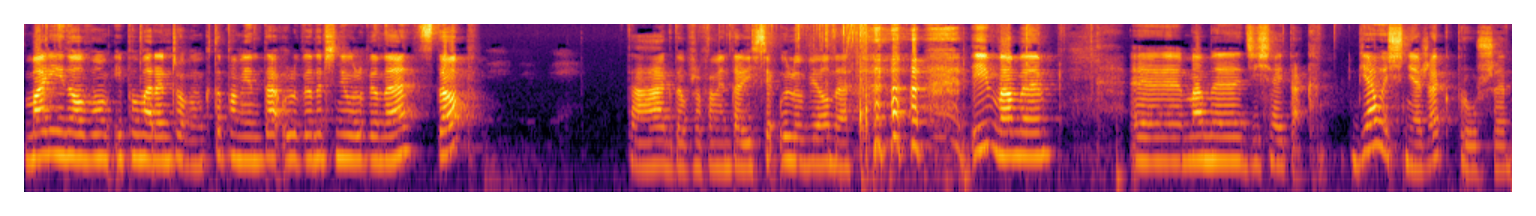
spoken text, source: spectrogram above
malinową i pomarańczową. Kto pamięta? Ulubione czy nieulubione? Stop! Tak, dobrze pamiętaliście, ulubione. I mamy, e, mamy dzisiaj tak. Biały śnieżek pruszy.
